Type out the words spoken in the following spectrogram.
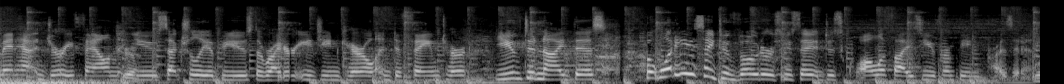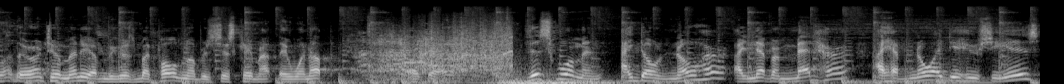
Manhattan jury found that you sexually abused the writer E. Jean Carroll and defamed her. You've denied this. But what do you say to voters who say it disqualifies you from being president? Well, there aren't too many of them because my poll numbers just came out. They went up. Okay. This woman, I don't know her. I never met her. I have no idea who she is.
